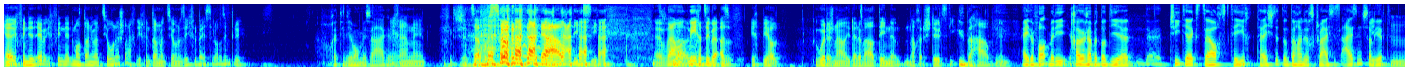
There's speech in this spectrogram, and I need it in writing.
Ja, ich finde ich finde nicht mal die Animationen schlecht. Ich finde die Animationen sicher besser als im 3. Könnte ich nicht mal mehr sagen. Ich auch nicht. Das ist jetzt einfach so eine Behauptung. Äh, mich jetzt über, also ich bin halt hure schnell in dieser Welt drin und nachher stört es dich überhaupt nicht mehr. Hey, da fällt mir ein, ich habe eben da die äh, GTX 1080 Ti getestet und da habe ich das Crysis 1 installiert. Mhm.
